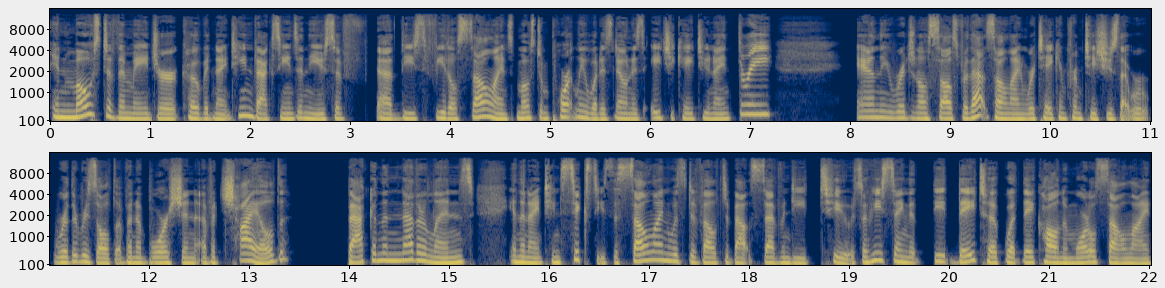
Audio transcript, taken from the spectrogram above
in most of the major COVID 19 vaccines in the use of uh, these fetal cell lines. Most importantly, what is known as HEK 293 and the original cells for that cell line were taken from tissues that were, were the result of an abortion of a child back in the Netherlands in the 1960s. The cell line was developed about 72. So he's saying that they, they took what they call an immortal cell line.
